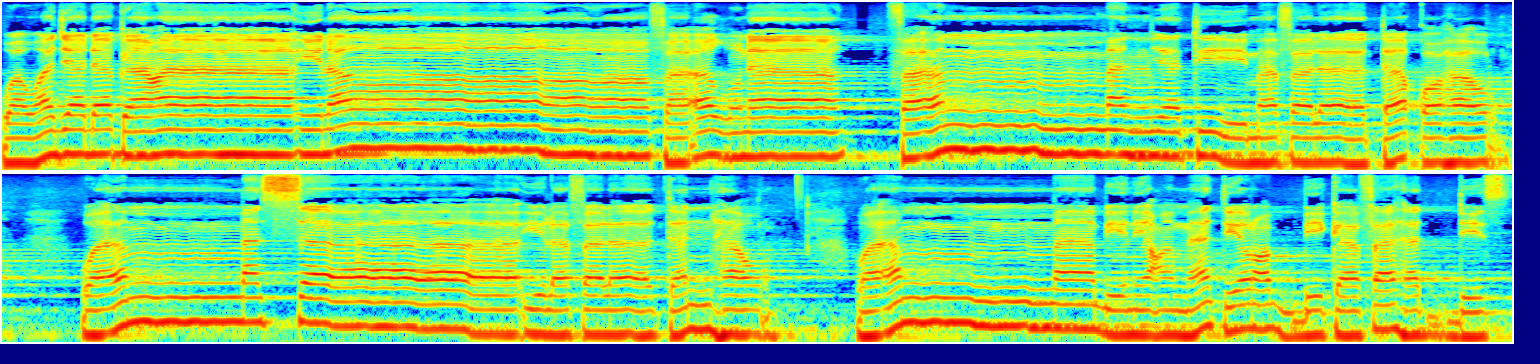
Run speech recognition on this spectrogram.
ووجدك عائلا فأغنى. فأما اليتيم فلا تقهر. وأما السائل فلا تنهر. وأما بنعمة ربك فهدث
